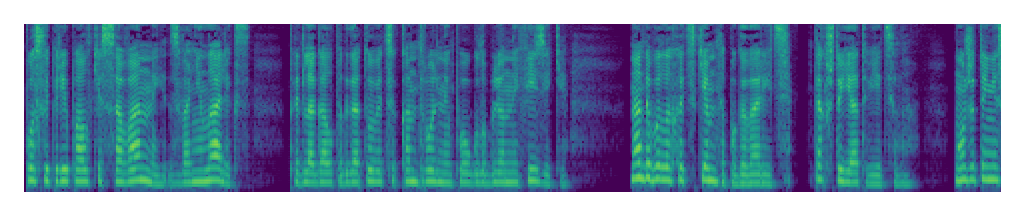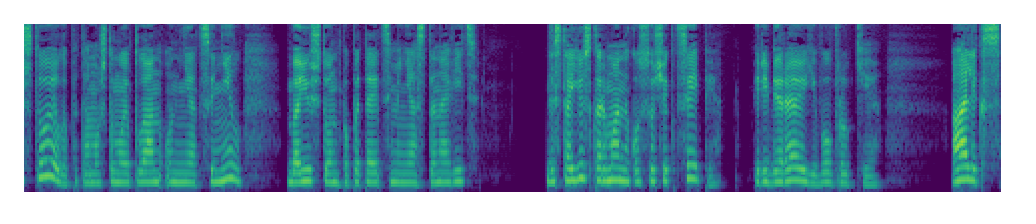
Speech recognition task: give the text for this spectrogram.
После перепалки с Саванной звонил Алекс, предлагал подготовиться к контрольной по углубленной физике — надо было хоть с кем-то поговорить, так что я ответила. Может, и не стоило, потому что мой план он не оценил, боюсь, что он попытается меня остановить. Достаю из кармана кусочек цепи, перебираю его в руке. Алекс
